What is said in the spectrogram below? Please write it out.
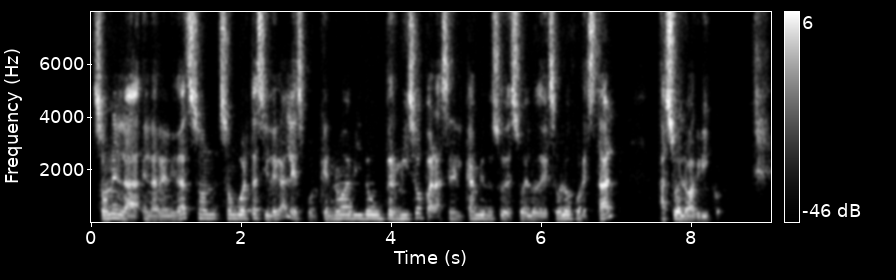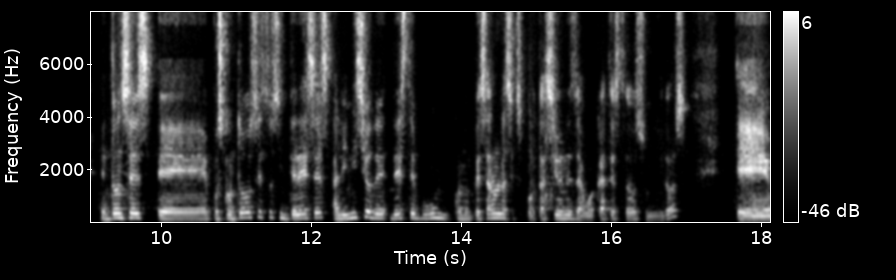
son en la, en la realidad son, son huertas ilegales porque no ha habido un permiso para hacer el cambio de uso de suelo de suelo forestal a suelo agrícola. Entonces, eh, pues con todos estos intereses, al inicio de, este boom, cuando empezaron las exportaciones de aguacate a Estados Unidos, eh,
